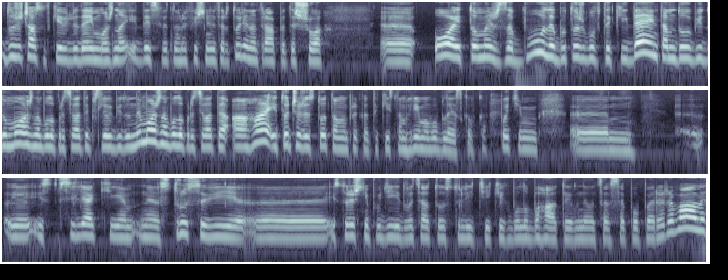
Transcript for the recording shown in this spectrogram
дуже часто таких людей можна і десь в етнографічній літературі натрапити, що. е, Ой, то ми ж забули, бо то ж був такий день, там до обіду можна було працювати, після обіду не можна було працювати, ага, і то через то, там, наприклад, якийсь там грім або блискавка. Потім е, всілякі е, струсові е, історичні події ХХ століття, яких було багато, і вони оце все попереривали.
